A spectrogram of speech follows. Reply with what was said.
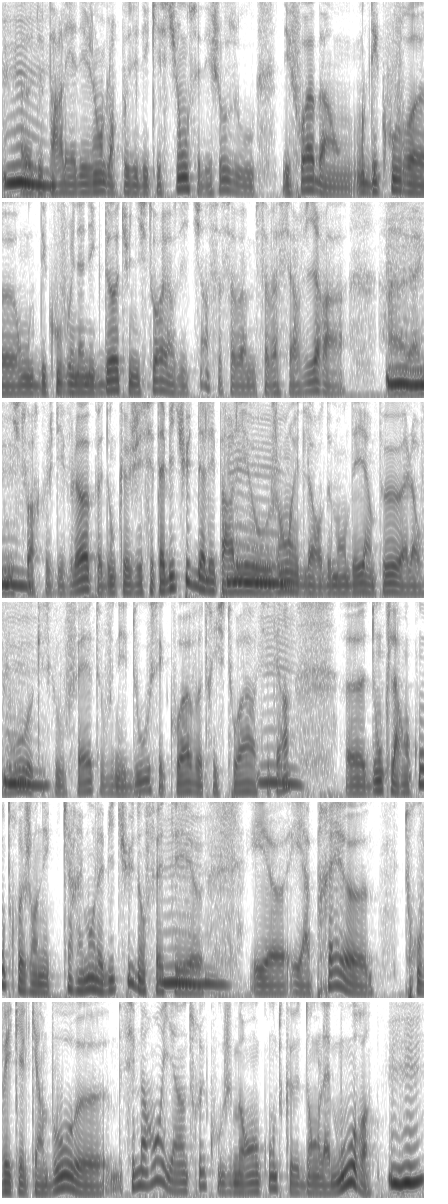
De parler à des gens, de leur poser des questions. C'est des choses où, des fois, bah, on, on découvre, on découvre une anecdote, une histoire, et on se dit, tiens, ça, ça va, ça va servir à, une Mm. histoire que je développe. Donc, euh, j'ai cette habitude d'aller parler aux Mm. gens et de leur demander un peu, alors vous, Mm. qu'est-ce que vous faites? Vous venez d'où? C'est quoi votre histoire? Etc. Euh, donc, la rencontre, j'en ai carrément l'habitude, en fait. Et, euh, et, euh, et après, trouver quelqu'un beau, c'est marrant, il y a un truc où je me rends compte que dans l'amour, Mhm.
